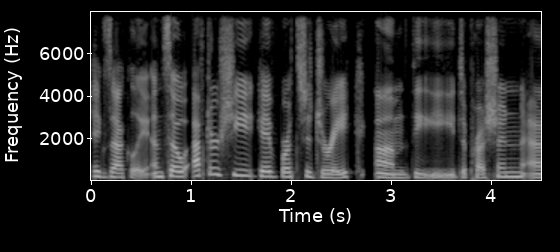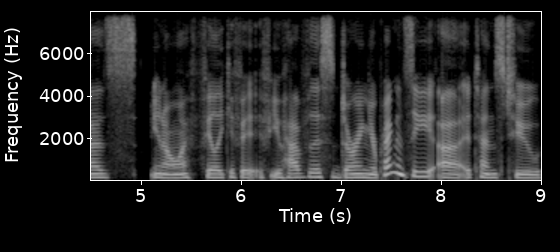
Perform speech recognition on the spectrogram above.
Exactly. And so after she gave birth to Drake, um, the depression, as you know, I feel like if it if you have this during your pregnancy, uh, it tends to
